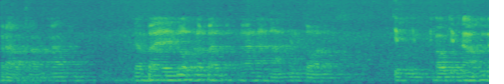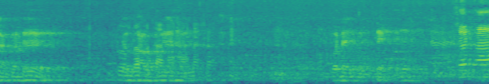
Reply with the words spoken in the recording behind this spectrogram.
กล่าวสามครั้งเดี๋ยวไปร่วมรับประทานอาหารกันก่อนกินเขาวกินน้ำเพื่อกันก็เด้อร่วมรับประทานอาหารนะครับวันใดเป็นเด็กเลย เชิญครั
